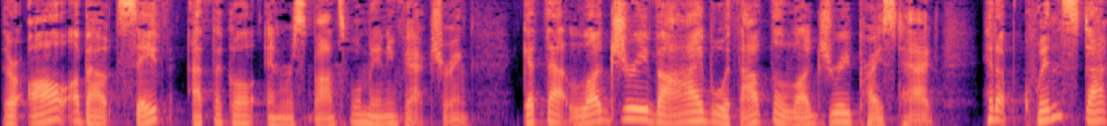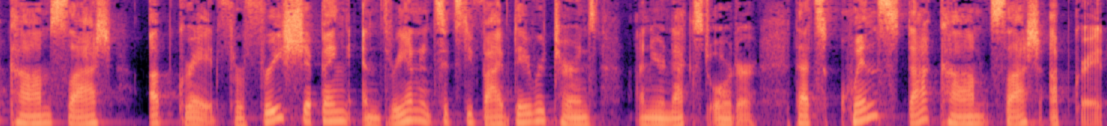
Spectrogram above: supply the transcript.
They're all about safe, ethical, and responsible manufacturing. Get that luxury vibe without the luxury price tag. Hit up quince.com slash upgrade for free shipping and 365 day returns on your next order. That's quince.com slash upgrade.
